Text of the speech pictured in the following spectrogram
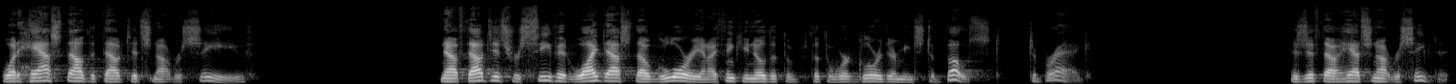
What hast thou that thou didst not receive? Now, if thou didst receive it, why dost thou glory? And I think you know that the, that the word glory there means to boast, to brag, as if thou hadst not received it.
